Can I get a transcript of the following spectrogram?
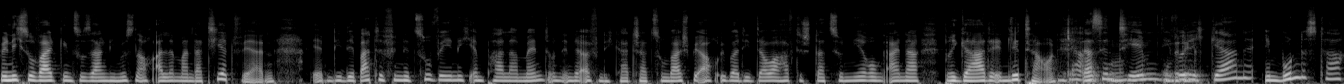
will nicht so weit gehen zu sagen, die müssen auch alle mandatiert werden. Ähm, die Debatte findet zu wenig im Parlament und in der Öffentlichkeit statt, zum Beispiel auch über die dauerhafte Stationierung einer Brigade in Litauen. Ja, das sind Themen, die unbedingt. würde ich gerne im Bundestag,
